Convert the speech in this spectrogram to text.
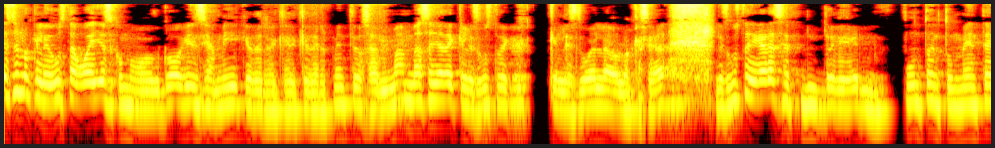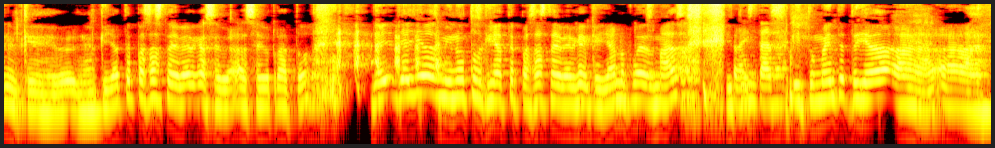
eso es lo que le gusta a güeyes como Goggins y a mí, que de, que, de repente, o sea, más allá de que les guste que les duela o lo que sea, les gusta llegar a ese punto en tu mente en el que, en el que ya te pasaste de verga hace, hace rato. Ya, llevas minutos que ya te pasaste de verga y que ya no puedes más y, tu, estás. y tu mente te lleva a, a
